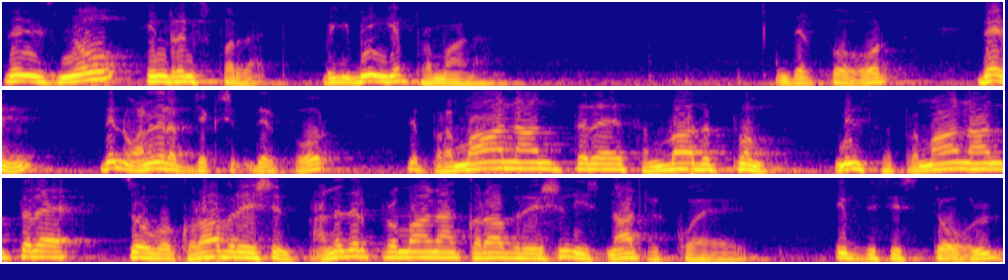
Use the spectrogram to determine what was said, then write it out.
there is no hindrance for that, being a pramana. Therefore, then, then another objection. Therefore, the Pramanantara Samvadatvam means Pramanantara, so corroboration, another Pramana corroboration is not required. If this is told,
